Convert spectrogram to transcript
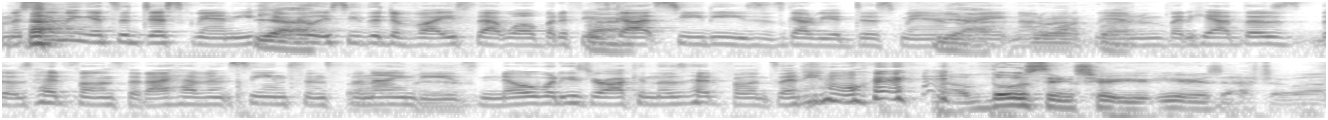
I'm assuming it's a Discman. You can't Yeah. really see the device that well, but if he's Right. got CDs, it's got to be a Discman, Yeah, right? Not right, a Walkman. But he had those those headphones that I haven't seen since the '90s. Nobody's rocking those headphones anymore. Now those things hurt your ears after a while.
